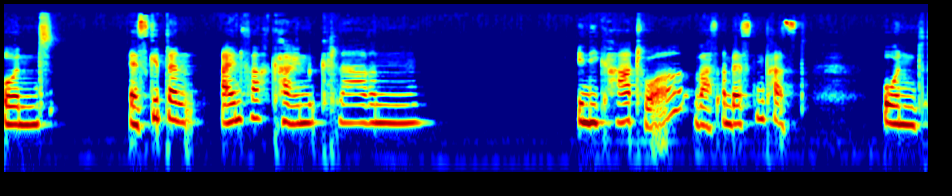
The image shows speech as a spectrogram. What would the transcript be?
Und es gibt dann einfach keinen klaren Indikator, was am besten passt. Und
